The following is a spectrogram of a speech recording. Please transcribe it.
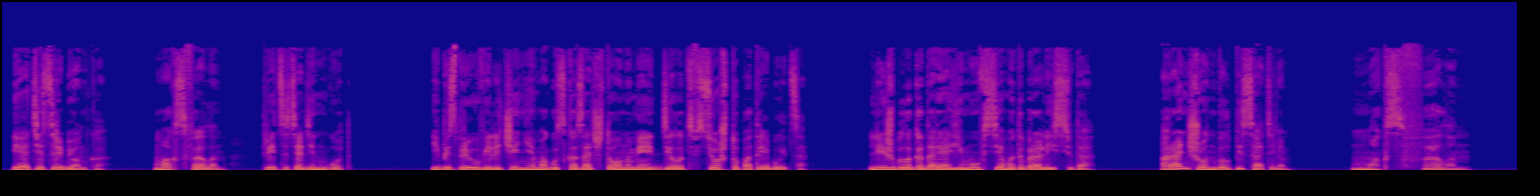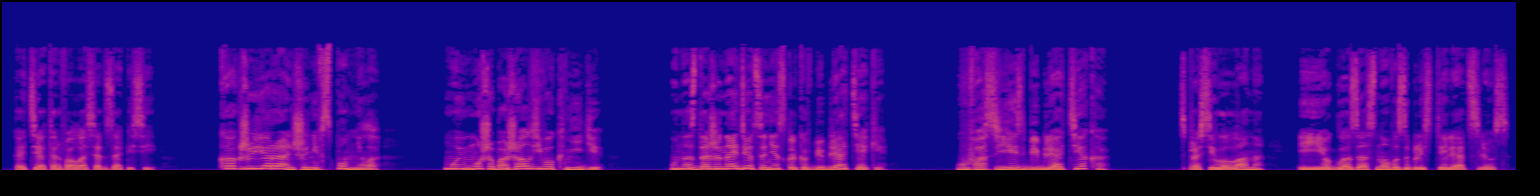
и отец ребенка. Макс Феллон, 31 год. И без преувеличения могу сказать, что он умеет делать все, что потребуется. Лишь благодаря ему все мы добрались сюда. А раньше он был писателем». «Макс Феллон...» Кэти оторвалась от записей. «Как же я раньше не вспомнила!» Мой муж обожал его книги. У нас даже найдется несколько в библиотеке. У вас есть библиотека? спросила Лана, и ее глаза снова заблестели от слез.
